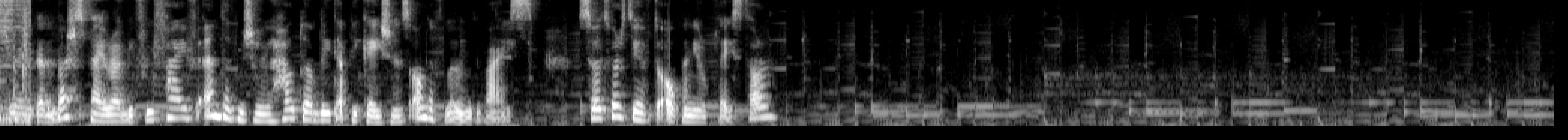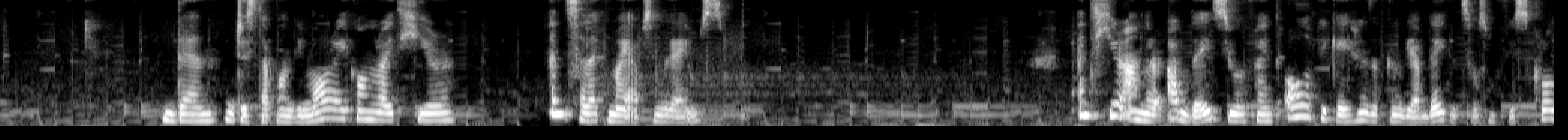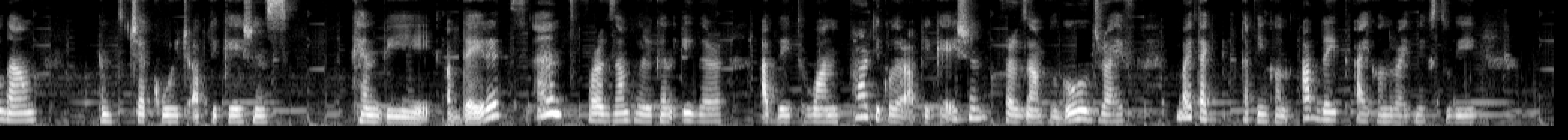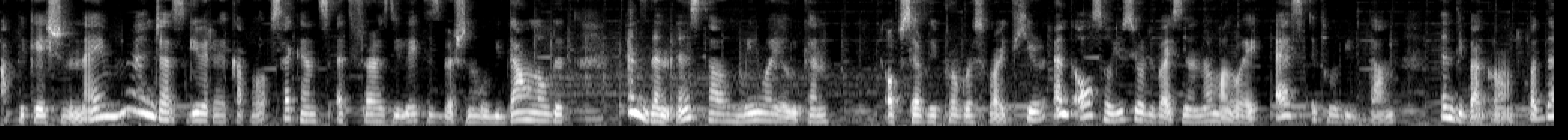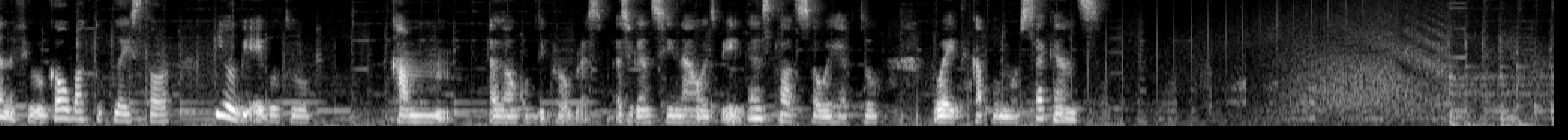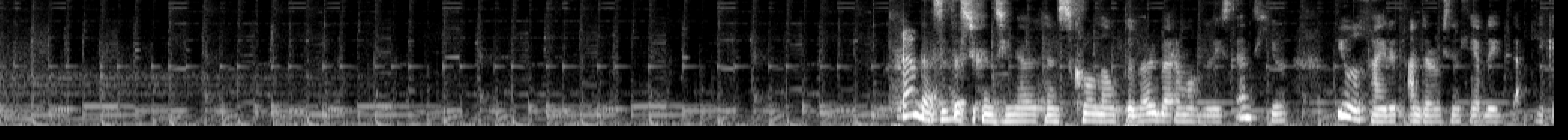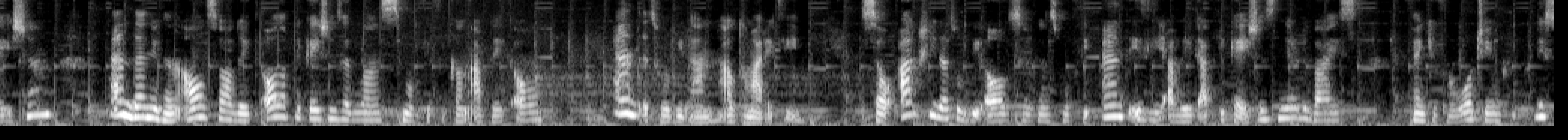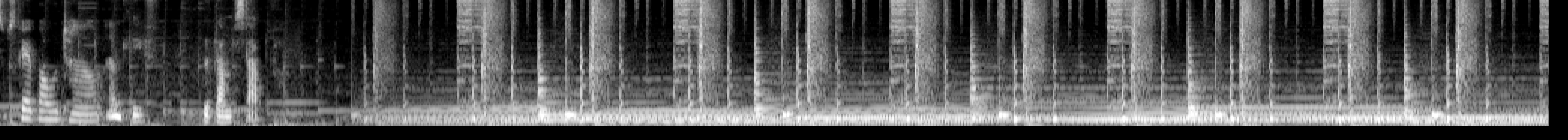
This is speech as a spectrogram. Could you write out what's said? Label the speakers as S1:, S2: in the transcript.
S1: Here I've got Bush Spira B35 and let me show you how to update applications on the following device. So at first you have to open your Play Store. Then just tap on the More icon right here and select My Apps and Games. And here under Updates you will find all applications that can be updated, so simply scroll down and check which applications can be updated. And for example, you can either update one particular application, for example Google Drive, by tapping on Update icon right next to the application name and just give it a couple of seconds. At first the latest version will be downloaded and then install. Meanwhile you can observe the progress right here and also use your device in a normal way as it will be done in the background. But then if you will go back to Play Store, you will be able to come along with the progress. As you can see now it's being installed, so we have to wait a couple more seconds. And that's it, as you can see now you can scroll down to the very bottom of the list and here you will find it under recently updated application and then you can also update all applications at once, smoothly click on update all and it will be done automatically. So actually that will be all so you can smoothly and easily update applications in your device. Thank you for watching, please subscribe our channel and leave the thumbs up.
